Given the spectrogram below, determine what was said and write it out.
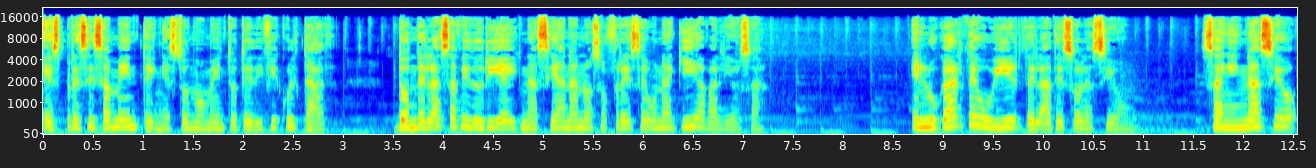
es precisamente en estos momentos de dificultad donde la sabiduría ignaciana nos ofrece una guía valiosa. En lugar de huir de la desolación, San Ignacio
